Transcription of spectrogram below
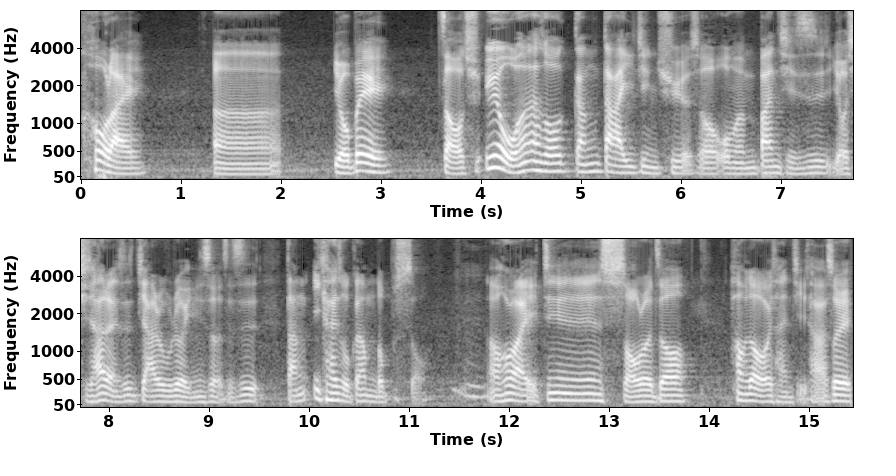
后来呃有被找去，因为我那时候刚大一进去的时候，我们班其实是有其他人是加入乐音社，只是当一开始我跟他们都不熟，嗯。然后后来渐渐渐渐熟了之后，他们知道我会弹吉他，所以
